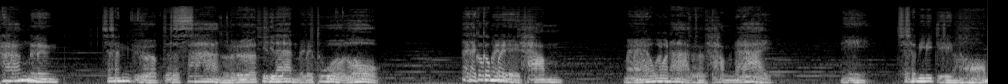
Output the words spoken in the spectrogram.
ครั้งหนึ่ง ฉันเกือบจะสร้างเรือที่แล่นไปทั่วโลก แต่ก็ไม่ได้ทำแม้ว่าน่าจะทำได้ นี่ฉันมีกลิ่นหอม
